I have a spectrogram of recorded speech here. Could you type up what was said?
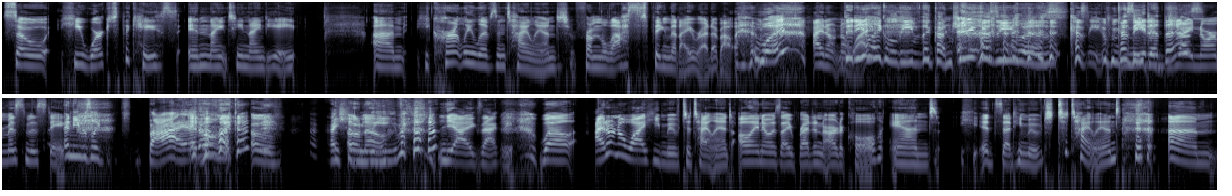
so he worked the case in 1998. Um, he currently lives in Thailand. From the last thing that I read about him, What? I don't know. Did he like leave the country because he was because he 'cause made he a this? ginormous mistake? and he was like, "Bye, I don't like. oh, I should Oh, no. leave." yeah, exactly. Well, I don't know why he moved to Thailand. All I know is I read an article and it said he moved to Thailand. um,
